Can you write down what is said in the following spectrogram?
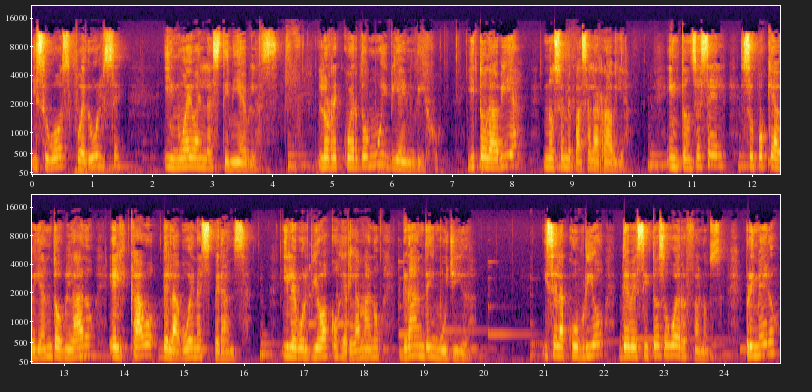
y su voz fue dulce y nueva en las tinieblas. Lo recuerdo muy bien, dijo, y todavía no se me pasa la rabia. Entonces él supo que habían doblado el cabo de la buena esperanza y le volvió a coger la mano grande y mullida y se la cubrió de besitos huérfanos. Primero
